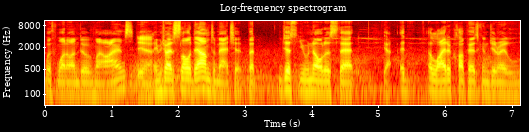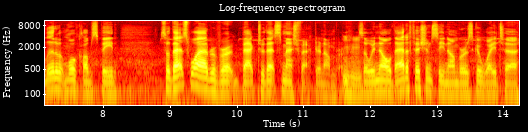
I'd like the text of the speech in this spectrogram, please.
with what I'm doing with my irons. Yeah. I even tried to slow it down to match it, but just you'll notice that, yeah, it, a lighter club head is going to generate a little bit more club speed. So that's why I'd revert back to that smash factor number. Mhm. So we know that efficiency number is a good way to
